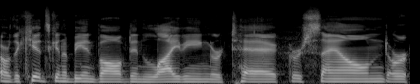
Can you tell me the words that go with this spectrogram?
are the kids going to be involved in lighting or tech or sound or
